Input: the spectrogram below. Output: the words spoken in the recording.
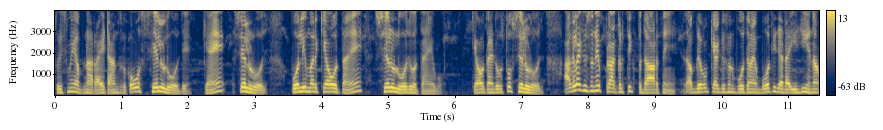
तो इसमें अपना राइट आंसर का वो सेलुलोज है। क्या है? सेलुलोज पॉलीमर क्या होता है? सेलुलोज होता है वो। क्या होता है दोस्तों? सेलुलोज अगला क्वेश्चन है प्राकृतिक पदार्थ. अब देखो क्या क्वेश्चन पूछ रहा है। बहुत ही ज़्यादा ईजी है ना?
